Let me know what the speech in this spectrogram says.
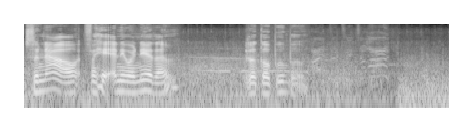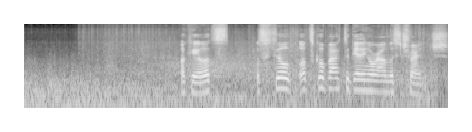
So now if I hit anywhere near them, it'll go boom boom. Okay, let's let's still let's go back to getting around this trench.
